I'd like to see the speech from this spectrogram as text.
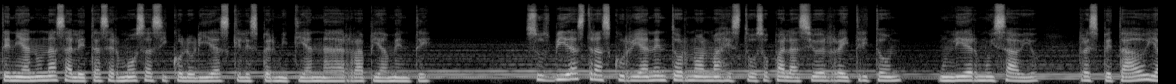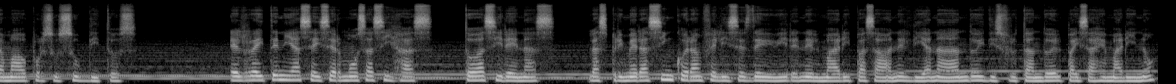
tenían unas aletas hermosas y coloridas que les permitían nadar rápidamente. Sus vidas transcurrían en torno al majestuoso palacio del rey Tritón, un líder muy sabio, respetado y amado por sus súbditos. El rey tenía seis hermosas hijas, todas sirenas, las primeras cinco eran felices de vivir en el mar y pasaban el día nadando y disfrutando del paisaje marino,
